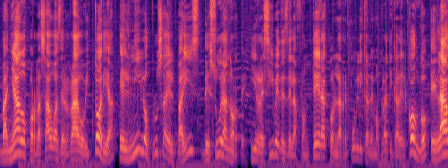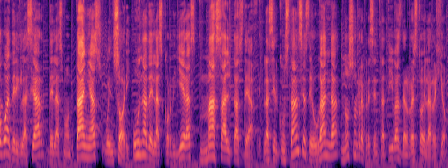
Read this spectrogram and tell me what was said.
Bañado por las aguas del Rago Victoria, el Nilo cruza el país de sur a norte y recibe desde la frontera con la República Democrática del Congo el agua del glaciar de las montañas Wensori, una de las cordilleras más altas de África. Las circunstancias de Uganda no son representativas del resto de la región,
